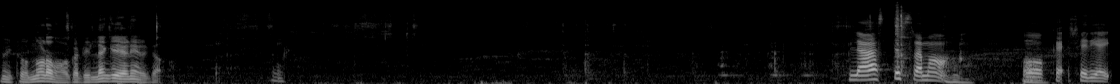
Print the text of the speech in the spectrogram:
എനിക്ക് ഒന്നുകൂടെ നോക്കട്ടെ ഇല്ലെങ്കിൽ ഏണി എടുക്കാം ലാസ്റ്റ് ശ്രമോ. ഓക്കെ ശരിയായി.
